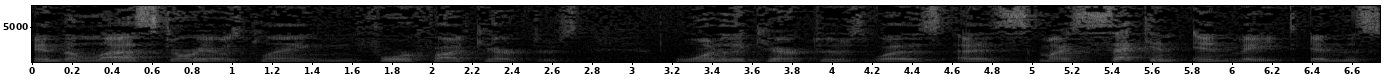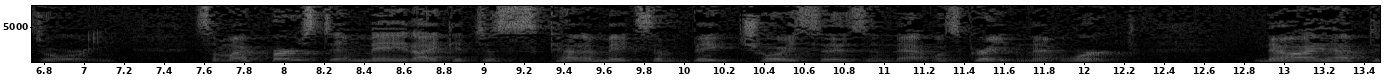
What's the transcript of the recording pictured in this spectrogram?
In the last story, I was playing four or five characters. One of the characters was as my second inmate in the story. So my first inmate, I could just kind of make some big choices, and that was great, and that worked. Now I have to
